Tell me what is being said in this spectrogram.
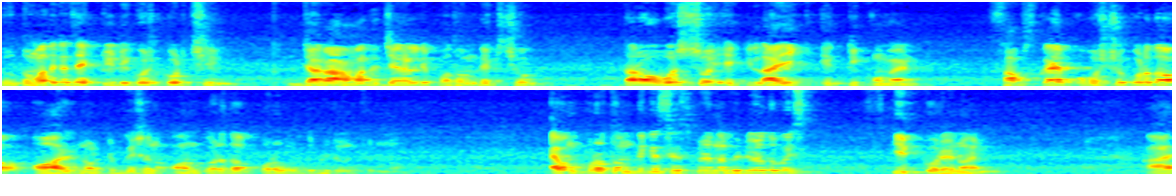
তো তোমাদের কাছে একটি রিকোয়েস্ট করছি, যারা আমাদের চ্যানেলটি প্রথম দেখছ, তারা অবশ্যই একটি লাইক একটি কমেন্ট সাবস্ক্রাইব অবশ্যই করে দাও অল নোটিফিকেশন অন করে দাও পরবর্তী ভিডিওর জন্য। এবং প্রথম থেকে শেষ পর্যন্ত ভিডিও তবে স্কিপ করে নয়। আর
